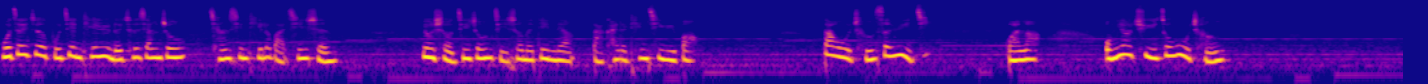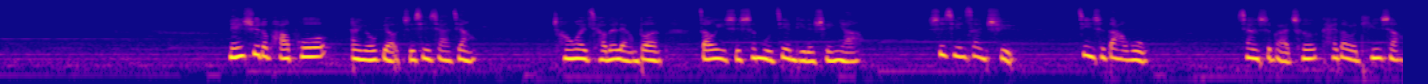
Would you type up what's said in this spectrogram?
我在这不见天日的车厢中强行提了把精神，用手机中仅剩的电量打开了天气预报。大雾橙色预警，完了，我们要去一座雾城。连续的爬坡让油表直线下降，窗外桥的两段早已是深不见底的悬崖，视线散去，尽是大雾。像是把车开到了天上。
